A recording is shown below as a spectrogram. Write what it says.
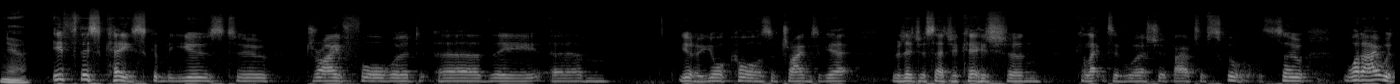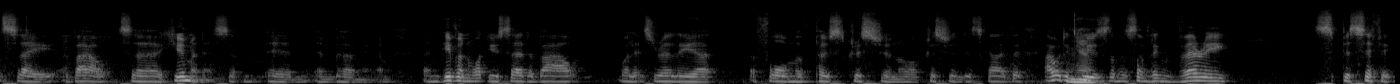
Yeah. if this case can be used to drive forward uh, the um, you know your cause of trying to get religious education collective worship out of schools. So, what I would say about uh, humanism in, in Birmingham, and given what you said about, well, it's really a, a form of post Christian or Christian disguise, I would accuse yeah. them of something very specific,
